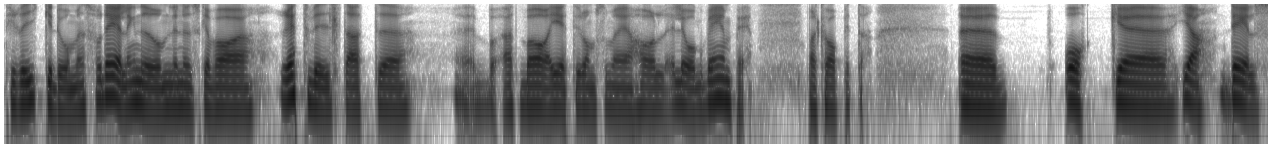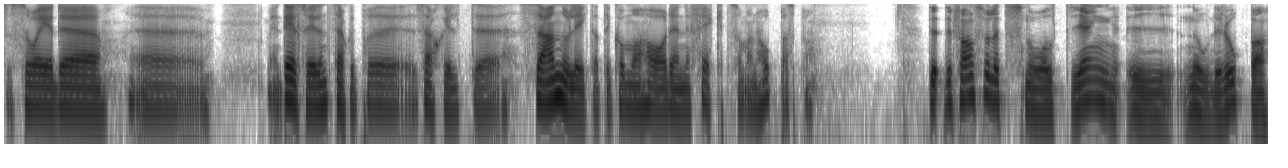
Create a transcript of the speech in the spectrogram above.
till rikedomens fördelning nu, om det nu ska vara rättvist att, eh, eh att bara ge till de som är, har låg BNP per capita. Eh, och eh, ja, dels så är det eh, Dels är det inte särskilt, särskilt eh, sannolikt att det kommer att ha den effekt som man hoppas på. Det, det fanns väl ett snålt gäng i Nordeuropa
